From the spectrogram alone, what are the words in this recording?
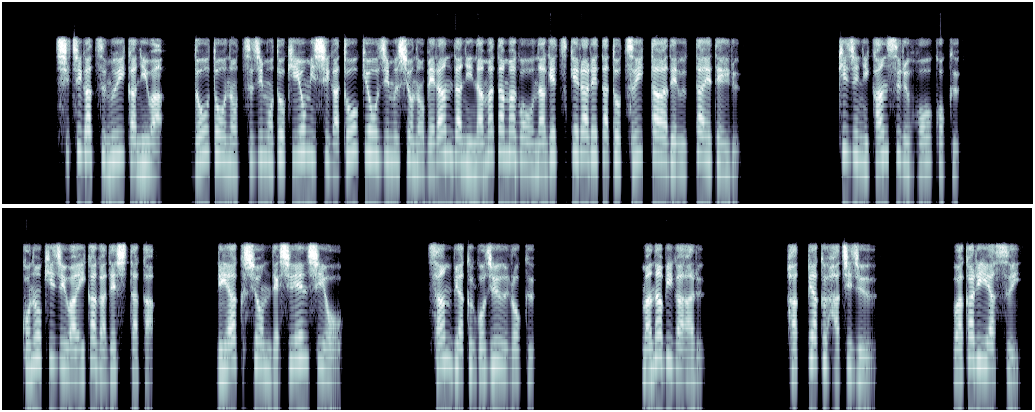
7月6日には、同党の辻元清美氏が東京事務所のベランダに生卵を投げつけられたとツイッターで訴えている。記事に関する報告。この記事はいかがでしたか？リアクションで支援しよう。356。学びがある。880。わかりやすい。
